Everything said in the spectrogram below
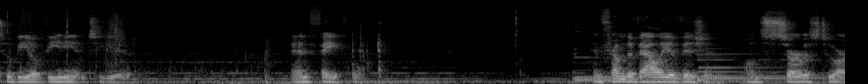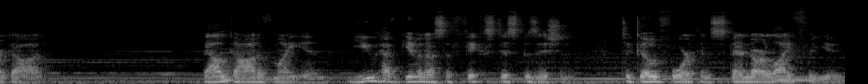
to be obedient to you and faithful. And from the valley of vision, on service to our God, Thou God of my end, you have given us a fixed disposition to go forth and spend our life for you.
